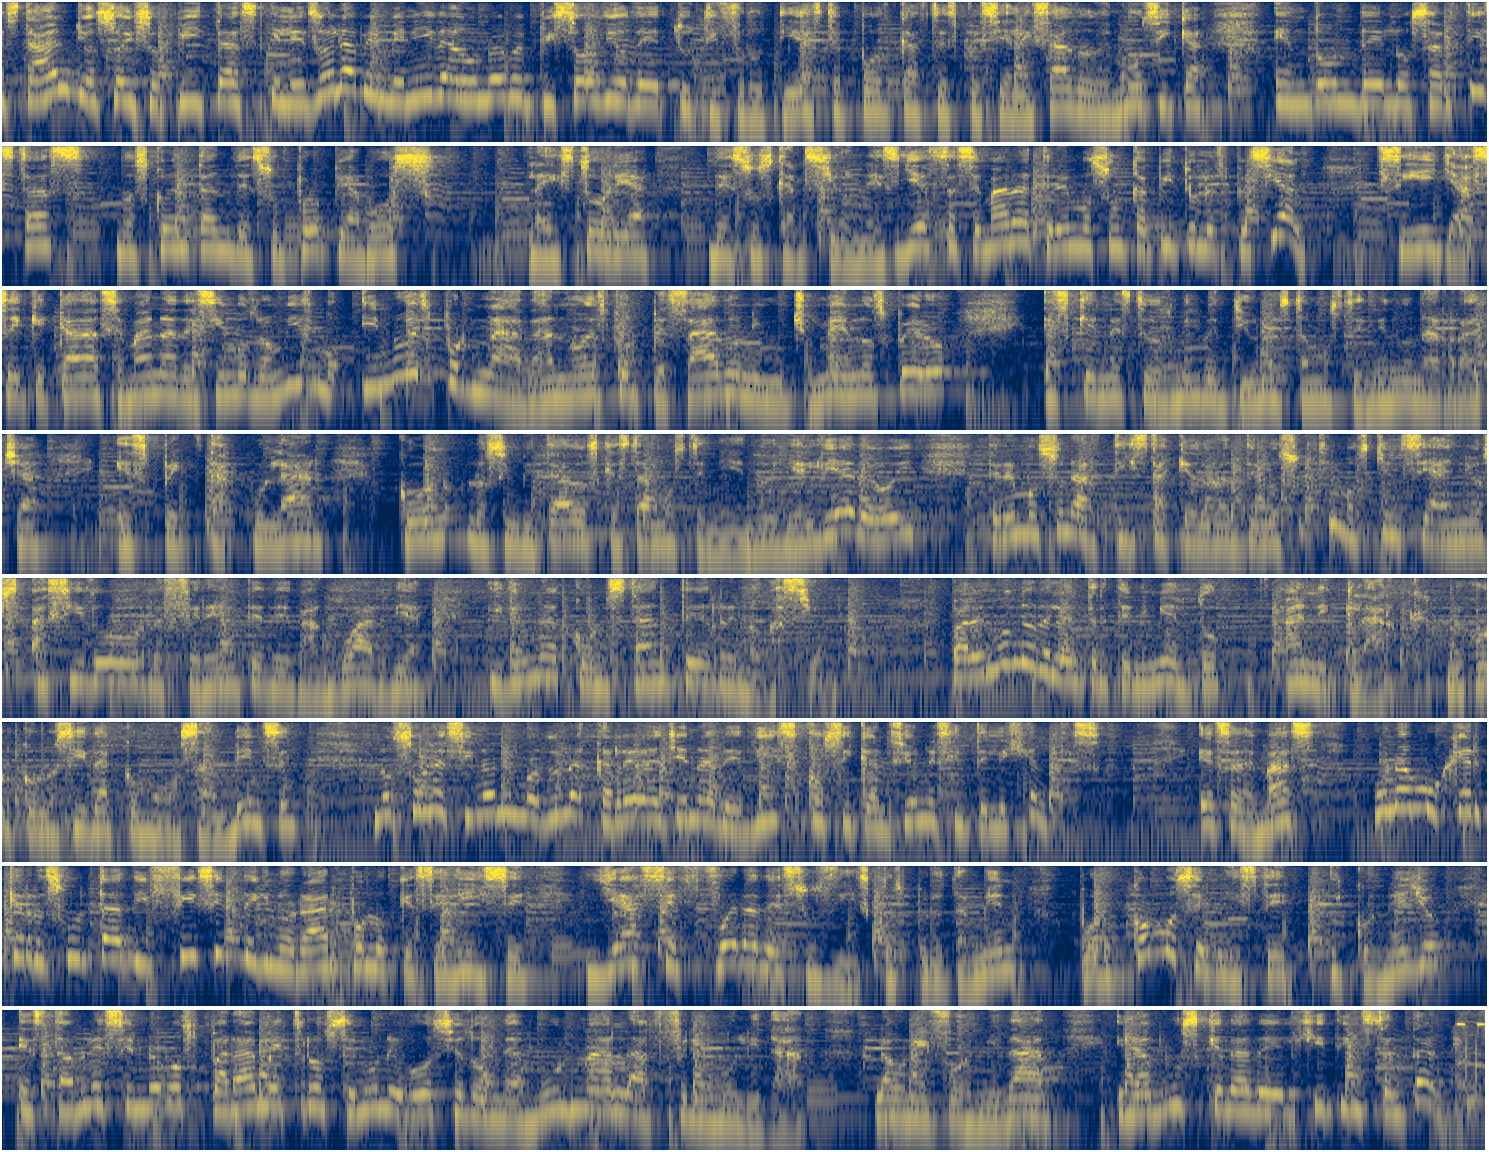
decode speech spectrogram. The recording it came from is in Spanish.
Están? Yo soy Sopitas y les doy la bienvenida a un nuevo episodio de Tutti Frutti, este podcast especializado de música en donde los artistas nos cuentan de su propia voz la historia de sus canciones. Y esta semana tenemos un capítulo especial. Sí, ya sé que cada semana decimos lo mismo y no es por nada, no es por pesado ni mucho menos, pero es que en este 2021 estamos teniendo una racha espectacular con los invitados que estamos teniendo. Y el día de hoy tenemos un artista que durante los últimos 15 años ha sido referente de vanguardia y de una constante renovación. Para el mundo del entretenimiento, Annie Clark, mejor conocida como San Vincent, no solo es sinónimo de una carrera llena de discos y canciones inteligentes, es además una mujer que resulta difícil de ignorar por lo que se dice y hace fuera de sus discos, pero también por cómo se viste y con ello establece nuevos parámetros en un negocio donde abunda la frivolidad, la uniformidad y la búsqueda del hit instantáneo.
